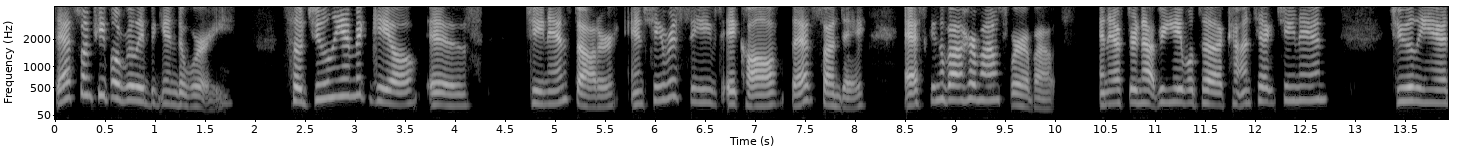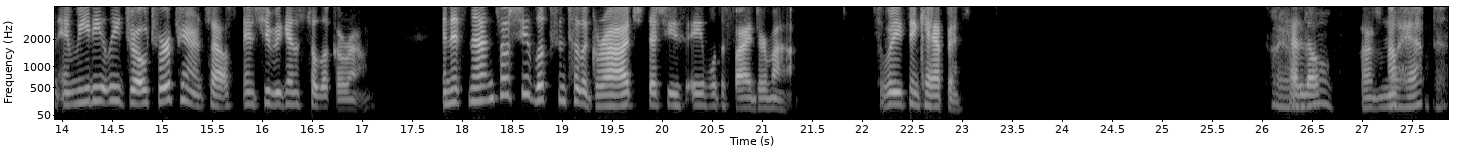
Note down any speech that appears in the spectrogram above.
that's when people really begin to worry. So Julian McGill is Jean Ann's daughter, and she received a call that Sunday asking about her mom's whereabouts. And after not being able to contact Jean Ann, Julianne immediately drove to her parents' house and she begins to look around. And it's not until she looks into the garage that she's able to find her mom. So, what do you think happened? I don't Hello? know. I don't know. What happened?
